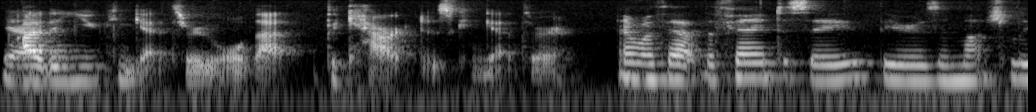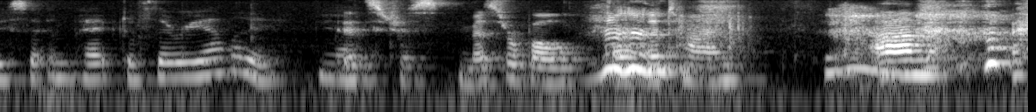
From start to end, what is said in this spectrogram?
Yeah. either you can get through or that the characters can get through. And without the fantasy, there is a much lesser impact of the reality. Yeah. It's just miserable all the time. Um,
